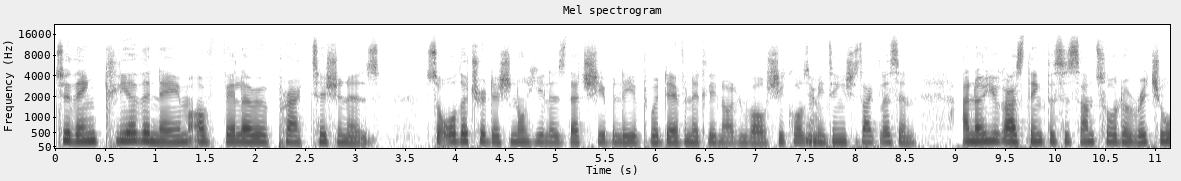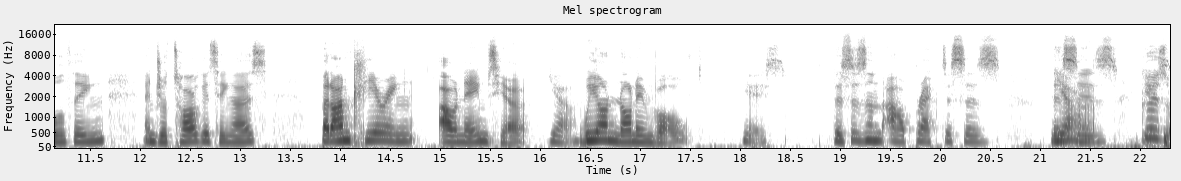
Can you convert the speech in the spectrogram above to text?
to then clear the name of fellow practitioners. So, all the traditional healers that she believed were definitely not involved. She calls a meeting and she's like, Listen, I know you guys think this is some sort of ritual thing and you're targeting us, but I'm clearing our names here. Yeah. We are not involved. Yes. This isn't our practices. This Yeah. is Because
